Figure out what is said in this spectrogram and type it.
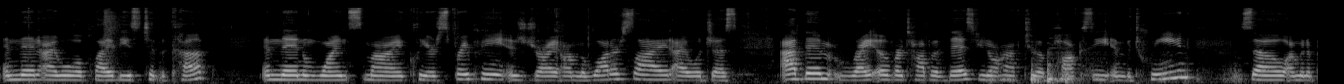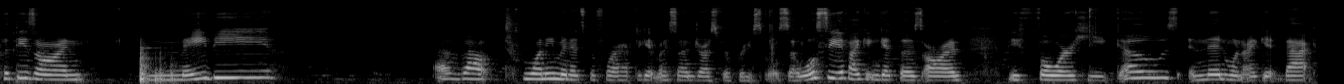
And then I will apply these to the cup. And then once my clear spray paint is dry on the water slide, I will just add them right over top of this. You don't have to epoxy in between. So I'm going to put these on maybe about 20 minutes before I have to get my son dressed for preschool. So we'll see if I can get those on before he goes. And then when I get back,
